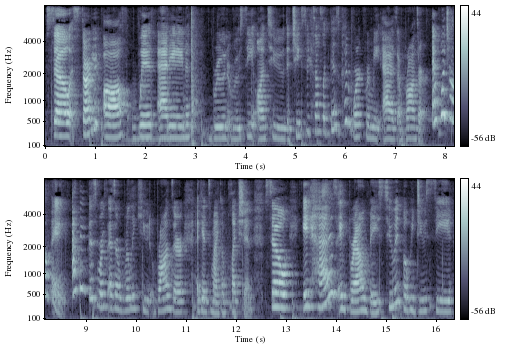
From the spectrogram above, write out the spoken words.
So started off with adding Brun Roussi onto the cheeks because I was like, this could work for me as a bronzer. And what y'all think? I think this works as a really cute bronzer against my complexion. So it has a brown base to it, but we do see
